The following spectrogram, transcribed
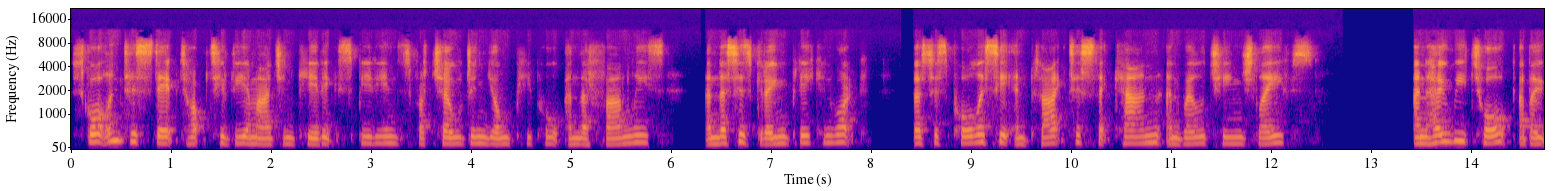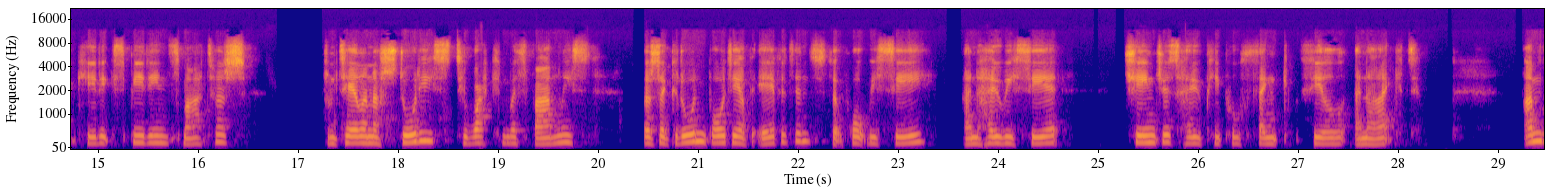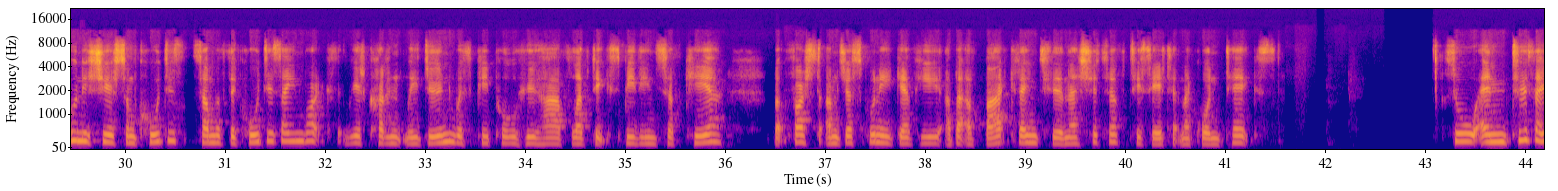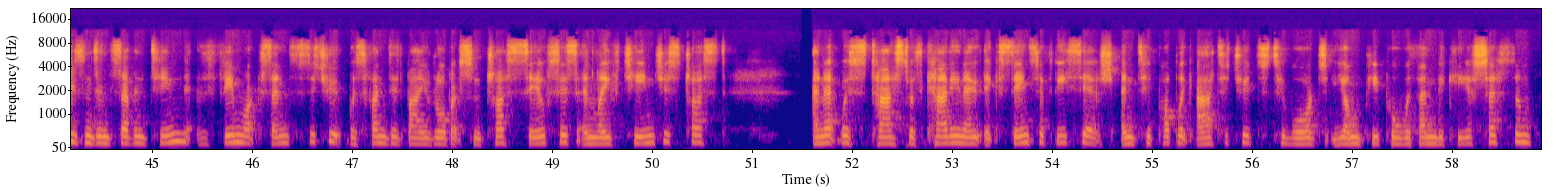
Scotland has stepped up to reimagine care experience for children, young people and their families. And this is groundbreaking work. This is policy and practice that can and will change lives. And how we talk about care experience matters, from telling our stories to working with families there's a growing body of evidence that what we say and how we say it changes how people think, feel and act. I'm going to share some, some of the co-design work that we're currently doing with people who have lived experience of care. But first, I'm just going to give you a bit of background to the initiative to set it in a context. So in 2017, the Frameworks Institute was funded by Robertson Trust, CELCIS and Life Changes Trust, and it was tasked with carrying out extensive research into public attitudes towards young people within the care system.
